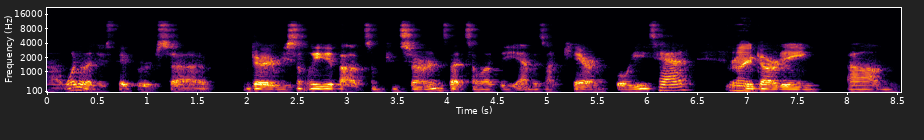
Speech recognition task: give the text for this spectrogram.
uh, one of the newspapers uh, very recently about some concerns that some of the Amazon Care employees had right. regarding um,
